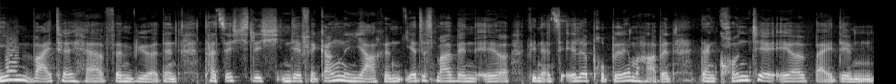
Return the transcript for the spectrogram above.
ihm weiterhelfen würden. Tatsächlich in den vergangenen Jahren, jedes Mal, wenn er finanzielle Probleme habe, dann konnte er bei den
